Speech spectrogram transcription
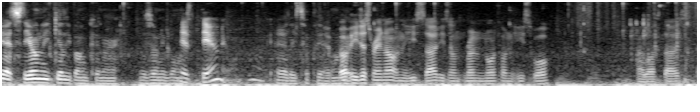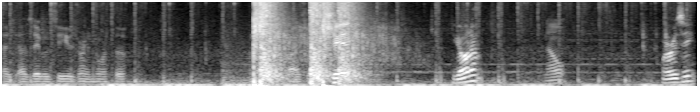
Yeah, it's the only ghillie bunker there. There's only one. Is the only one? Oh, okay. Yeah, they took the Yep. other oh, one. Oh, he just ran out on the east side. He's on running north on the east wall. I lost eyes. I, I was able to see he was running north though. I'm not surprised. Shit. You got him? No. Where is he?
